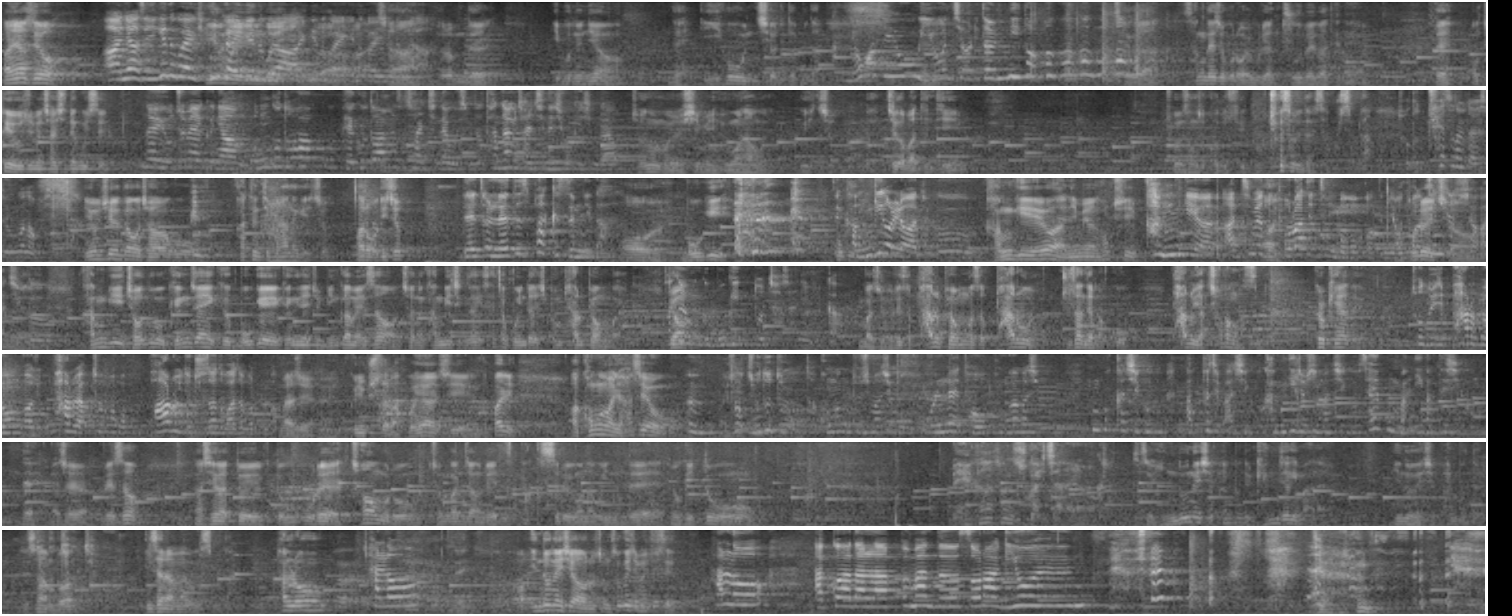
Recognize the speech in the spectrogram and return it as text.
안녕하세요. 아, 안녕하세요. 누구야? 이게 누구야? 이게 이기는? 거야, 누구야? 이게 누구야? 이게 자, 누구야? 여러분들 이분은요. 네, 이호은 치어리더입니다. 안녕하세요. 이원 치어리더입니다. 제가 상대적으로 얼굴이 한 두 배가 되네요. 네, 어떻게 요즘에 잘 지내고 있어요? 네, 요즘에 그냥 농구도 하고 배구도 하면서 잘 지내고 있습니다. 단장님 잘 지내시고 계신가요? 저는 뭐 열심히 응원하고 있죠. 네, 제가 맡은 팀 좋은 성적 거둘 수 있도록 최선을 다해서 하고 있습니다. 저도 최선을 다해서 응원하고 있습니다. 이호은 치어리더하고 저하고 같은 팀을 하는 게 있죠. 바로 어디죠? 네, 저 레드 스파크스입니다. 어, 목이 지금 감기 걸려가지고 감기예요? 아니면 혹시 감기요. 아침에도 아. 도라지청 먹었거든요. 아, 엄마 도래했죠. 챙겨주셔가지고. 네. 감기 저도 굉장히 그 목에 굉장히 좀 민감해서 저는 감기 증상이 살짝 보인다 싶으면 바로 병원 가요. 단장님 그 목이 또 자산이니까. 맞아요. 그래서 바로 병원 가서 바로 주사 한 대 맞고 바로 약 처방 받습니다. 그렇게 해야 돼요. 저도 이제 바로 병원 가지고 바로 약 처먹고 바로 이제 주사도 맞아버린다. 맞아요. 네. 근육 주사 맞고 해야지. 그러니까 빨리 아, 건강 관리 하세요. 응, 다 아시겠죠? 모두들 다 건강 조심하시고 원래 더 건강하시고 행복하시고 아프지 마시고 감기 조심하시고 새해 복 많이 받으시고 네, 맞아요. 그래서 아, 제가 또 이렇게 또 올해 처음으로 정관장 레드 스파크스를 응원하고 있는데 여기 또 메가 선수가 있잖아요. 그래서 인도네시아 팬분들이 굉장히 많아요. 인도네시아 팬분들. 그래서 한번 인사를 한번 해보겠습니다. 할로. 할로 네. 어, 인도네시아어로 좀 소개 좀 해주세요. 할로 아쿠아달라 뿌만드 소락 이온.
